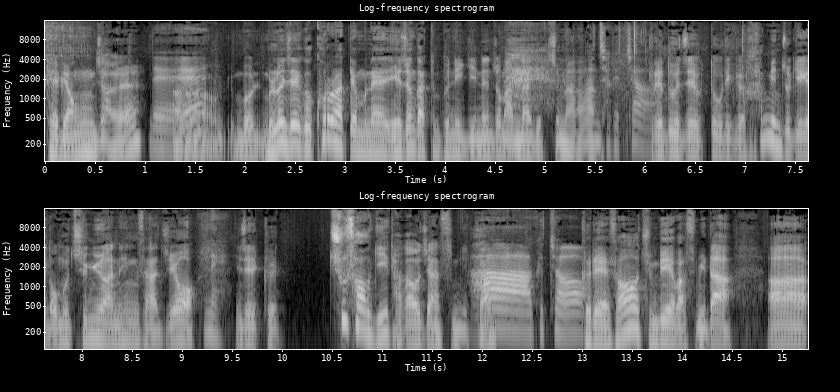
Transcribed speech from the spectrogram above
대명절. 네. 어, 뭐 물론 이제 그 코로나 때문에 예전 같은 분위기는 좀 안 나겠지만 그쵸, 그쵸. 그래도 이제 또 우리 그 한민족에게 너무 중요한 행사지요. 네. 이제 그 추석이 다가오지 않습니까? 아, 그렇죠. 그래서 준비해 봤습니다. 아,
